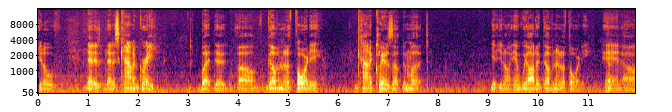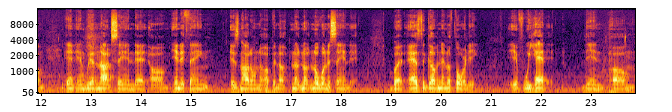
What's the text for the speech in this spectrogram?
you know, that is, that is kind of gray, but the, uh, government authority kind of clears up the mud. You, you know, and we are the governing authority. And, um, and, and we are not saying that, um, anything is not on the up and up. No, no, no one is saying that. But as the governing authority, if we had it, then, um,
